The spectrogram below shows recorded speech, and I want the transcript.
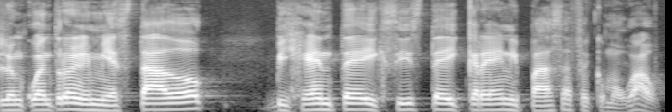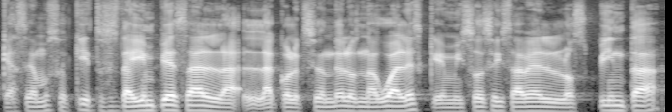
lo encuentro en mi estado vigente, existe y creen y pasa, fue como, wow, ¿qué hacemos aquí? Entonces de ahí empieza la, la colección de los nahuales, que mi socia Isabel los pinta,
